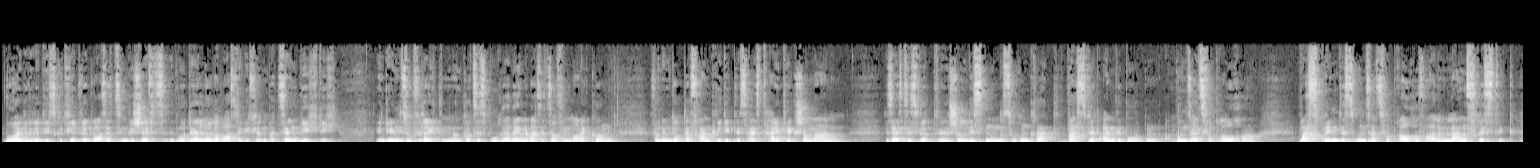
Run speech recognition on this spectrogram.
wo heute wieder diskutiert wird, war es jetzt ein Geschäftsmodell oder war es wirklich für den Patienten wichtig. In dem Zug vielleicht ein kurzes Buch erwähnen, was jetzt auf den Markt kommt, von dem Dr. Frank Riddick, das heißt Hightech-Schamanen. Das heißt, es wird äh, Journalisten untersuchen gerade, was wird angeboten uns als Verbraucher, was bringt es uns als Verbraucher vor allem langfristig mhm.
